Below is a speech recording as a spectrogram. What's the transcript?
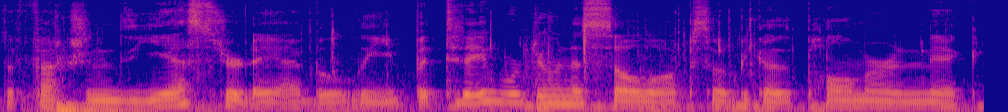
the Factions yesterday I believe, but today we're doing a solo episode because Palmer and Nick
